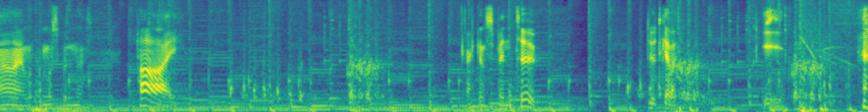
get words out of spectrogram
Ah, it must been this. Hi! I can spin too. Do it together. Yeah.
